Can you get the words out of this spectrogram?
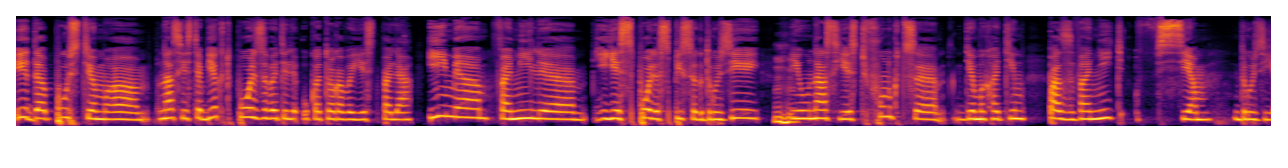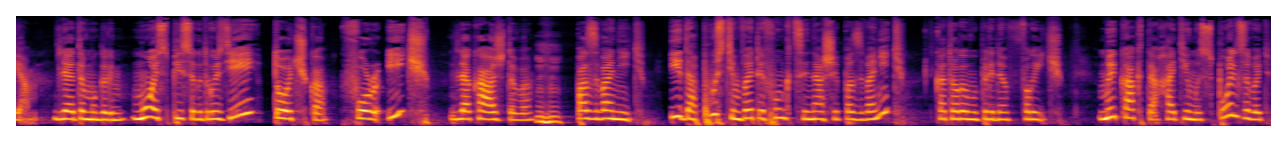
И, допустим, э, у нас есть объект пользователь, у которого есть поля имя, фамилия, есть поле список друзей, Мгм. и у нас есть функция, где мы хотим позвонить всем друзьям. Для этого мы говорим мой список друзей, точка, for each, для каждого, Мгм. позвонить. И, допустим, в этой функции нашей позвонить, которую мы передаем в for each, мы как-то хотим использовать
